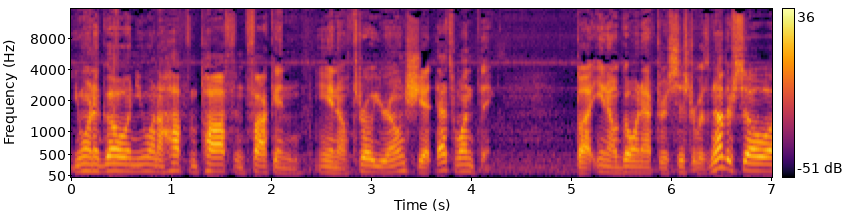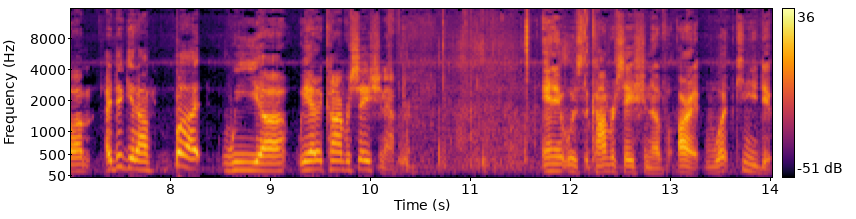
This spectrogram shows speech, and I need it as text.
You want to go and you want to huff and puff and fucking, you know, throw your own shit. That's one thing. But, you know, going after his sister was another. So um, I did get on, but we, uh, we had a conversation after. And it was the conversation of, all right, what can you do?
